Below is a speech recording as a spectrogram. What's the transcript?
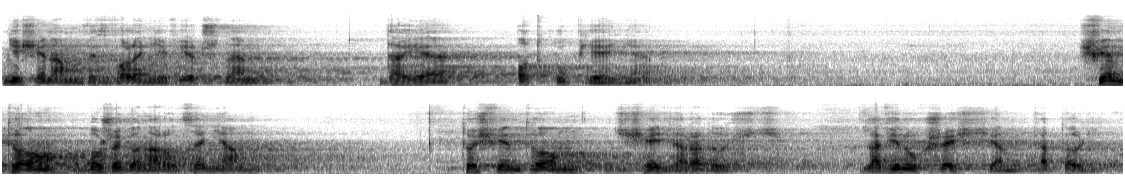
niesie nam wyzwolenie wieczne, daje odkupienie. Święto Bożego Narodzenia to święto dzisiaj dla radości, dla wielu chrześcijan, katolików.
